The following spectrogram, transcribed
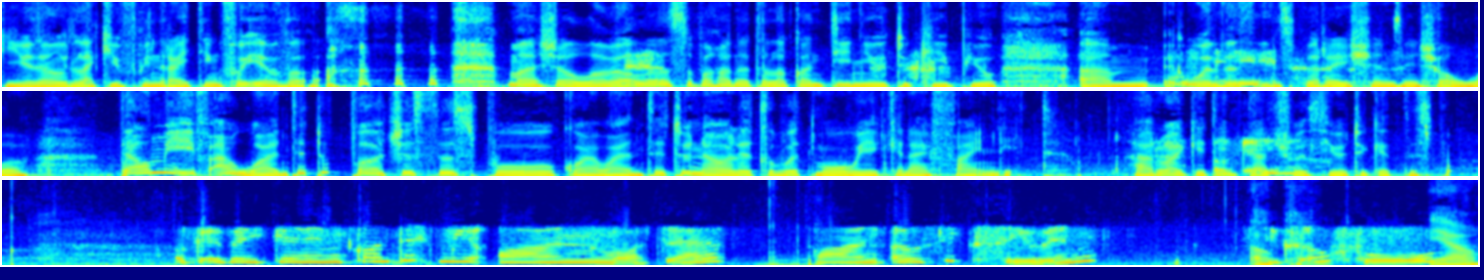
you know, like you've been writing forever. Mashallah. Allah Subhanahu wa Taala continue to keep you um, with these inspirations, inshallah. Tell me if I wanted to purchase this book or I wanted to know a little bit more. Where can I find it? How do I get in Okay. touch with you to get this book? Okay, they can contact me on WhatsApp on 067 Okay. 604 Yeah.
